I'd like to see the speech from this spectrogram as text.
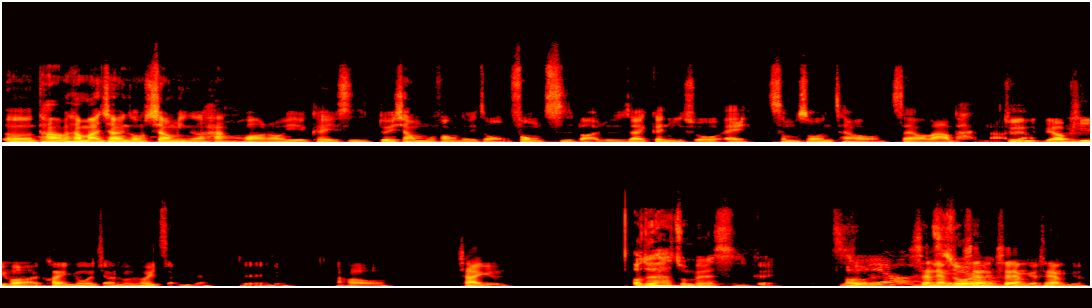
呃，他他蛮像一种乡民的喊话，然后也可以是对项目方的一种讽刺吧，就是在跟你说，哎、什么时候你才要才要拉盘啊？就是你不要屁话，嗯快点跟我讲什么时候会涨这样。对对然后下一个哦，对，他准备了十个，制作人。剩两个，人剩剩两个，剩两个。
